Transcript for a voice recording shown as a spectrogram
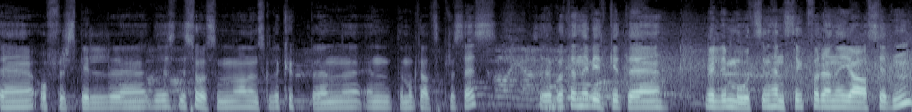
eh, offerspill det, det, så ut som han ønsket å kuppe en, en demokratisk prosess. Så det godt hende virket det veldig mot sin hensikt for denne ja-siden.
